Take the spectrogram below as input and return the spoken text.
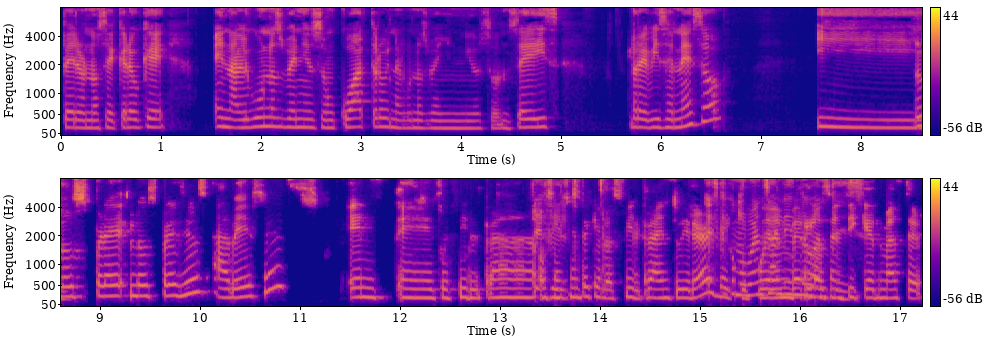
Pero no sé, creo que en algunos venues son cuatro, en algunos venues son seis. Revisen eso. Y Los, pre- los precios a veces en, eh, se filtra, Se o sea, hay gente que los filtra en Twitter Es que de como que van pueden saliendo verlos en. Ticketmaster.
